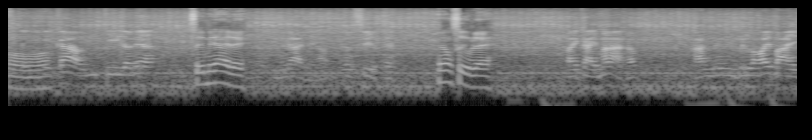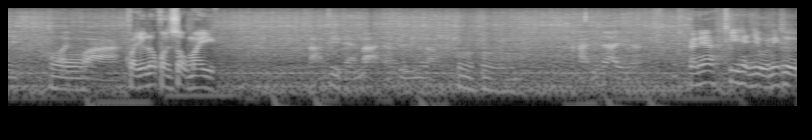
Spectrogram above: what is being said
อ๋อ EK9 EG ตอนเนี้ยซื้อไม่ได้เลย ซื้อไม่ได้เลยครับต้องซื้อเลยไม่ต้องสืบเลยไปไกลมากครับ พันหนึ่งเป็นร้อยใบร้อยกว่า กว่าจะรถขนส่งมาอีกสามสี่แสนบาทครับซื้อเราอื้อหือขายไม่ได้เลยนะอันเนี้ยที่เห็นอยู่นี่คือ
